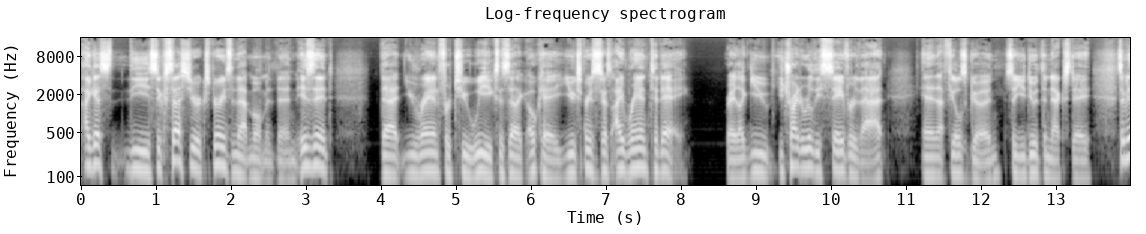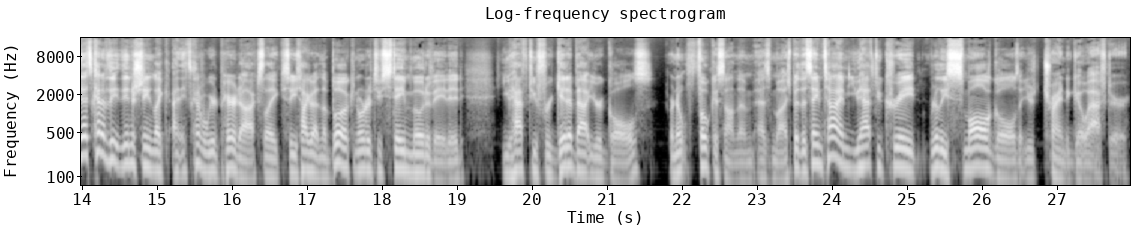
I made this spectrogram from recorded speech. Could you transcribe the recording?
I guess the success you're experiencing in that moment then isn't that you ran for two weeks. It's like, okay, you experienced success. I ran today. Right. Like you you try to really savor that and that feels good. So you do it the next day. So I mean, that's kind of the, the, interesting, like uh, it's kind of a weird paradox. Like, so you talk about in the book, in order to stay motivated, you have to forget about your goals or don't focus on them as much. But at the same time, you have to create really small goals that you're trying to go after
